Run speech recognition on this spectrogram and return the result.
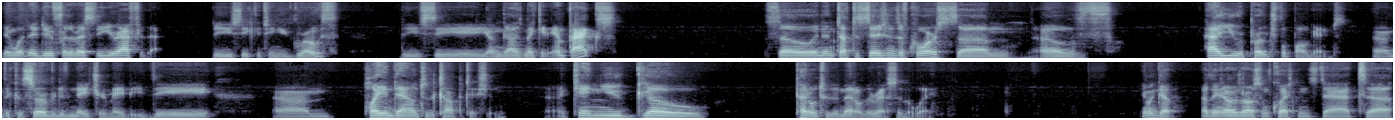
Then what they do for the rest of the year after that? Do you see continued growth? Do you see young guys making impacts? So, and then tough decisions, of course, um, of how you approach football games, um, the conservative nature, maybe the um, playing down to the competition. Uh, can you go pedal to the metal the rest of the way? Here we go. I think those are some questions that uh,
